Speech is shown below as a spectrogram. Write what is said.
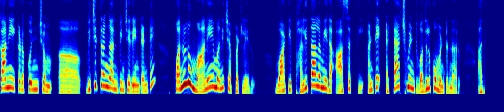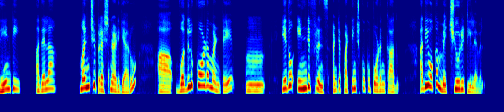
కానీ ఇక్కడ కొంచెం విచిత్రంగా అనిపించేదేంటంటే పనులు మానేయమని చెప్పట్లేదు. వాటి ఫలితాల మీద ఆసక్తి అంటే అటాచ్మెంట్ వదులుకోమంటున్నారు. అదేంటి? అదెలా? మంచి ప్రశ్న అడిగారు. ఆ వదులుకోవడం అంటే ఏదో ఇండిఫరెన్స్ అంటే పట్టించుకోకపోవడం కాదు. అది ఒక మెచ్యూరిటీ లెవెల్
